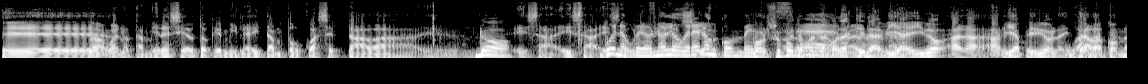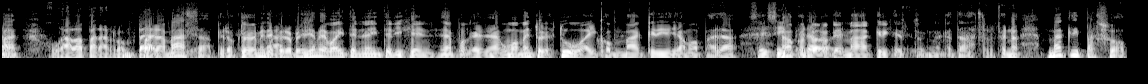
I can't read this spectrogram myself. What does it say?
Eh, No, bueno, también es cierto que Milei tampoco aceptaba eh, No. esa, esa Bueno, esa pero no lograron convencer. Por supuesto, pero te acordás que él había ido a la, había pedido la Jugaba interna con más jugaba para romper. para masa, pero claramente, Claro. pero precisamente ahí tenés la inteligencia, porque en algún momento él estuvo ahí con Macri, digamos, para, Sí, sí, ¿no? con pero- todo lo que es Macri, que es una catástrofe. ¿no? Macri pasó.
